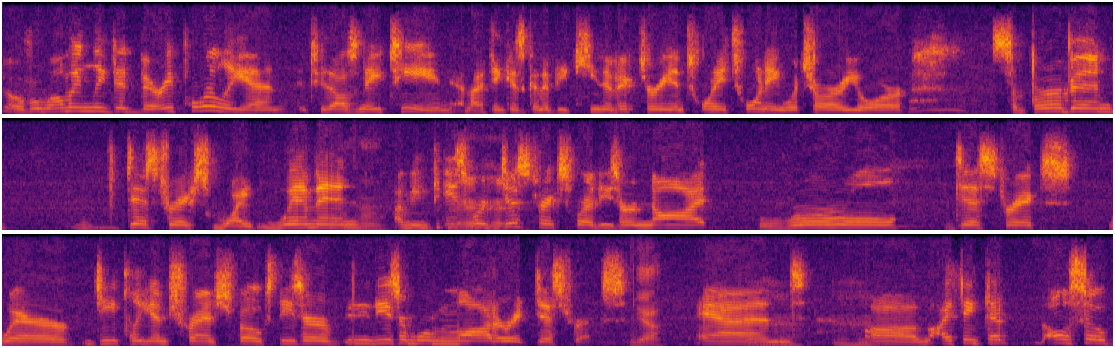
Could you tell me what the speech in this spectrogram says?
overwhelmingly did very poorly in in 2018, and I think is going to be key to victory in 2020, which are your suburban districts, white women. Mm-hmm. I mean, these mm-hmm. were districts where these are not rural districts where deeply entrenched folks these are these are more moderate districts yeah and mm-hmm, mm-hmm. Um, i think that also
